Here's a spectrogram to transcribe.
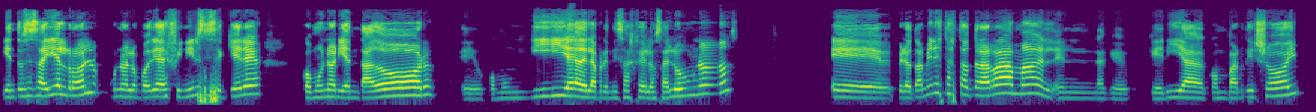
Y entonces ahí el rol uno lo podría definir, si se quiere, como un orientador, eh, como un guía del aprendizaje de los alumnos, eh, pero también está esta otra rama en, la que quería compartir yo hoy,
